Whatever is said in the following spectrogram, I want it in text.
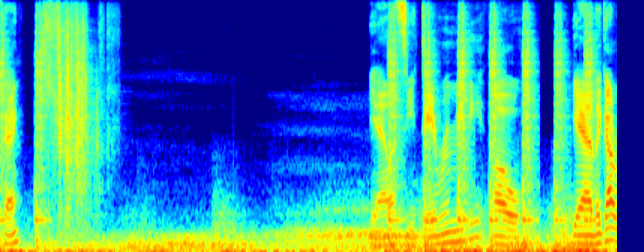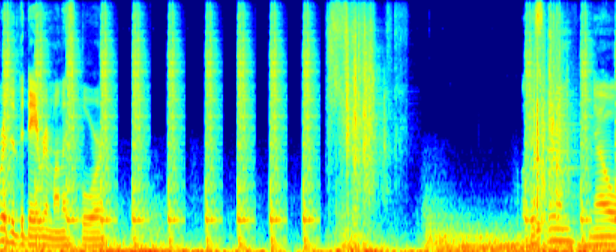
Okay. Yeah, let's see. Day room, maybe? Oh. Yeah, they got rid of the day room on this floor. Oh, this room? No.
